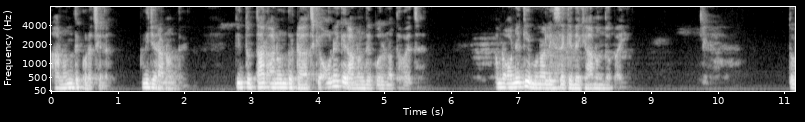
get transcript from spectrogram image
আনন্দে করেছিলেন, নিজের আনন্দে। কিন্তু তার আনন্দটা আজকে অনেকের আনন্দে পরিণত হয়েছে। আমরা অনেকেই মোনালিসাকে দেখে আনন্দ পাই। তো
